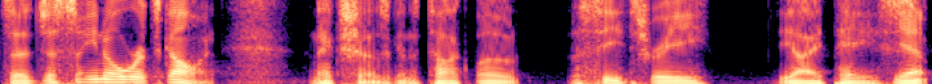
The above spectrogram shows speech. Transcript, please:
So just so you know where it's going, the next show is going to talk about the C3, the I-Pace, Yep.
